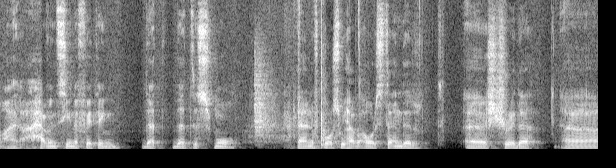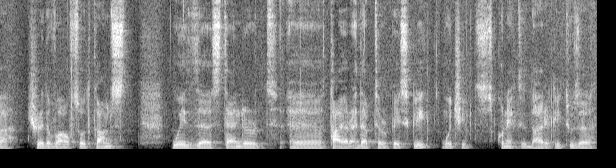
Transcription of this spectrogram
I, haven't seen a fitting that that is small, and of course we have our standard uh, Schrader uh, Schrader valve. So it comes with the standard uh, tire adapter basically, which is connected directly to the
